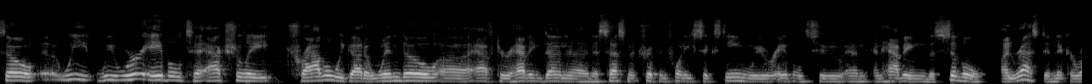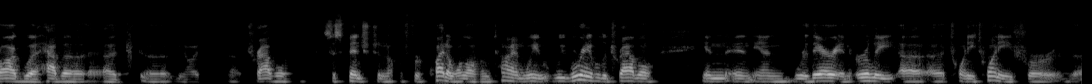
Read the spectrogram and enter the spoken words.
So uh, we we were able to actually travel. We got a window uh, after having done an assessment trip in 2016. We were able to and and having the civil unrest in Nicaragua have a, a, a you know a, a, travel suspension for quite a long time. We we were able to travel in and and we're there in early uh, 2020 uh, for the,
